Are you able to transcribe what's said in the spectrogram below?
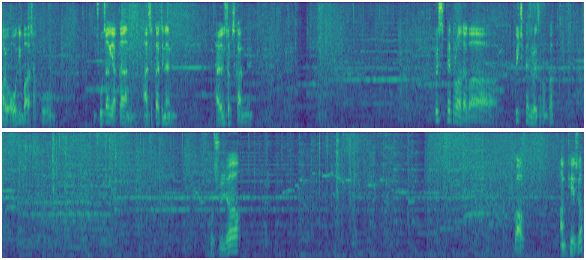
아 어디 봐 자꾸 조작이 약간 아직까지는 자연스럽지가 않네 플스 패드로 하다가 스위치 패드로 해서 그런가? 고출력 와우 안 피해져?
